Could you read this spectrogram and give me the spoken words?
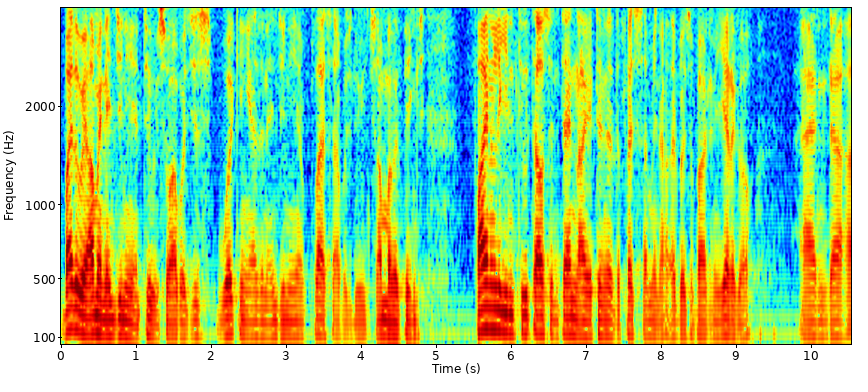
by the way, I'm an engineer too, so I was just working as an engineer, plus I was doing some other things. Finally, in 2010, I attended the first seminar, that was about a year ago, and uh,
